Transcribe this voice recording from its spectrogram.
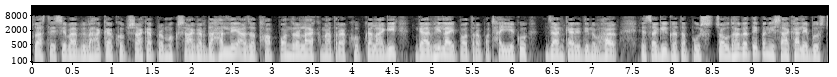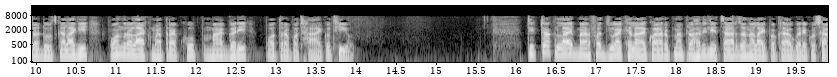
स्वास्थ्य सेवा विभागका खोप शाखा प्रमुख सागर दाहालले आज थप पन्ध्र लाख मात्रा खोपका लागि गाभीलाई पत्र पठाइएको जानकारी दिनुभयो। यसअघि गत पुष चौध गते पनि शाखाले बुस्टर डोजका लागि पन्ध्र लाख मात्रा खोप माग गरी पत्र पठाएको थियो। टिकटक लाइभ मार्फत जुवा खेलाएको आरोपमा प्रहरीले चारजनालाई पक्राउ गरेको छ।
